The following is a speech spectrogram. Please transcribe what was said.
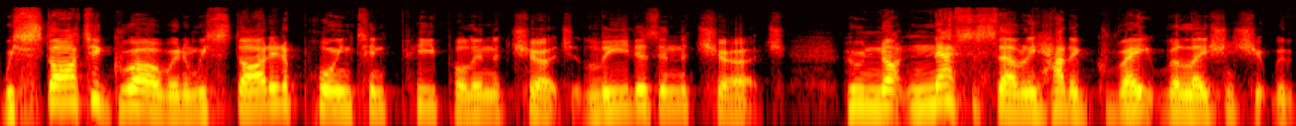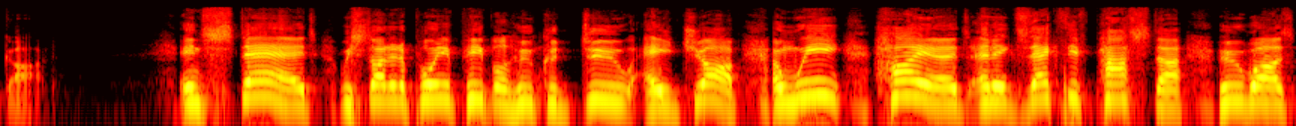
we started growing and we started appointing people in the church, leaders in the church, who not necessarily had a great relationship with God. Instead, we started appointing people who could do a job. And we hired an executive pastor who was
